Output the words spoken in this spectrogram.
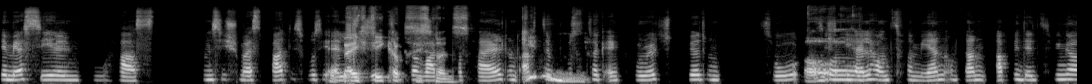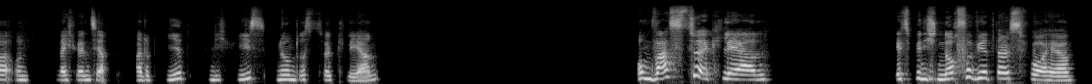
je mehr Seelen du hast. Und sie schmeißt Partys, wo sie Wobei ich sehe grad, sie ist Verwandten noch ein verteilt und ab dem. Boostag encouraged wird und so Oh. sich die Hellhounds vermehren und dann ab in den Zwinger und vielleicht werden sie adoptiert, finde ich fies, nur um das zu erklären. Um was zu erklären? Jetzt bin ich noch verwirrter als vorher.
